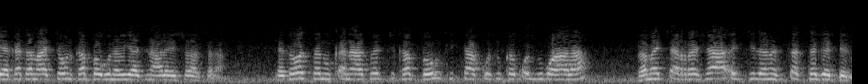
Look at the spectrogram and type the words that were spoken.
የከተማቸውን ከበቡ ነቢያችን አለ ሰላት ሰላም ለተወሰኑ ቀናቶች ከበው ሲታኮሱ ከቆዩ በኋላ በመጨረሻ እጅ ለመስጠት ተገደዱ።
